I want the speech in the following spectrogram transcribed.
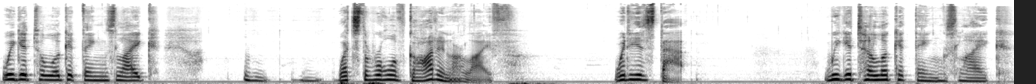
We get to look at things like what's the role of God in our life? What is that? We get to look at things like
